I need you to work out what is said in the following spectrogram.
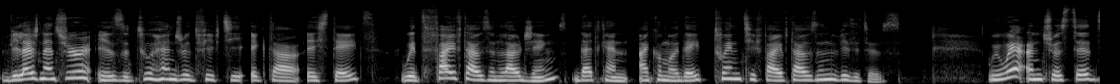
Village Nature is a 250 hectare estate with 5,000 lodgings that can accommodate 25,000 visitors. We were entrusted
